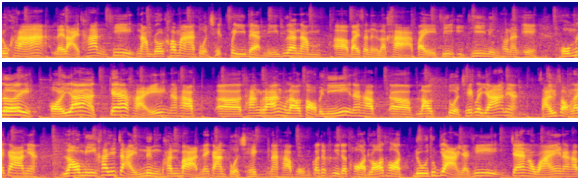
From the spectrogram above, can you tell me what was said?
ลูกค้าหลาย ๆ ท่านที่นำรถเข้ามาตรวจเช็คฟรีแบบนี้ เพื่อนำเอ่อใบเสนอราคาไปที่อีกที่หนึ่งเท่านั้นเอง ผมเลยขออนุญาตแก้ไขนะครับ ทางร้านของเราต่อไปนี้นะครับเราตรวจเช็คระยะเนี่ย32 รายการเนี่ยเรามีค่าใช้จ่าย 1,000 บาทในการตรวจเช็คนะครับผมก็จะคือจะถอดล้อถอดดูทุกอย่างอย่างที่แจ้งเอาไว้นะครับ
